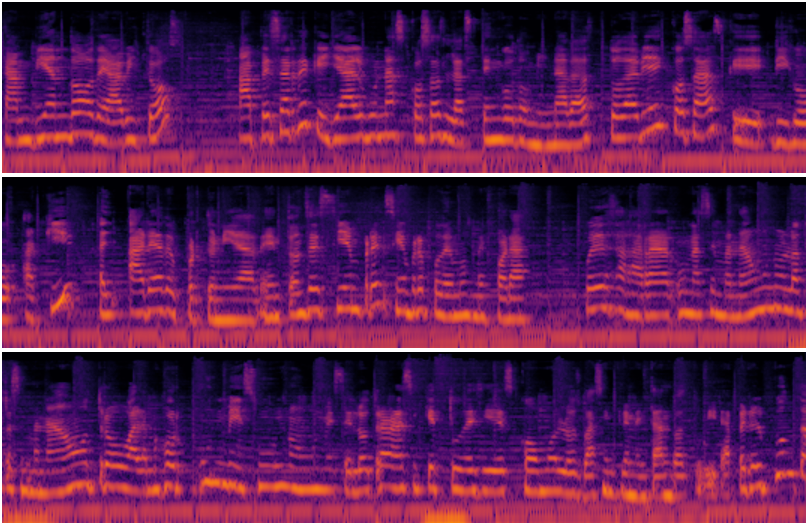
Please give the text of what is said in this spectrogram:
cambiando de hábitos, a pesar de que ya algunas cosas las tengo dominadas, todavía hay cosas que digo, aquí hay área de oportunidad. Entonces siempre, siempre podemos mejorar. Puedes agarrar una semana uno, la otra semana otro, o a lo mejor un mes uno, un mes el otro. Ahora sí que tú decides cómo los vas implementando a tu vida. Pero el punto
